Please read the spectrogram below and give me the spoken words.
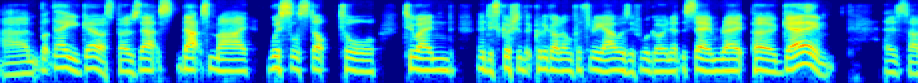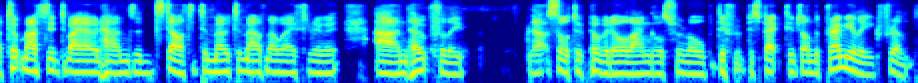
Um, but there you go. I suppose that's that's my whistle stop tour to end a discussion that could have gone on for three hours if we're going at the same rate per game as I took matters into my own hands and started to motor mouth my way through it. And hopefully that sort of covered all angles from all different perspectives on the Premier League front.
